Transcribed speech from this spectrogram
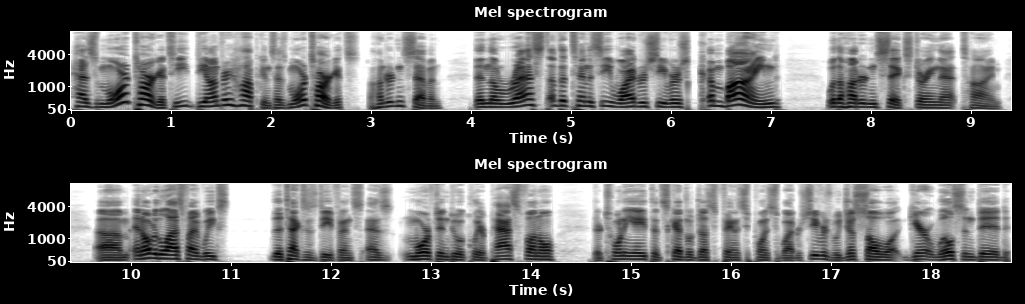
has more targets. He DeAndre Hopkins has more targets, 107, than the rest of the Tennessee wide receivers combined with 106 during that time. Um, and over the last five weeks, the Texas defense has morphed into a clear pass funnel. They're 28th at scheduled just fantasy points to wide receivers. We just saw what Garrett Wilson did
